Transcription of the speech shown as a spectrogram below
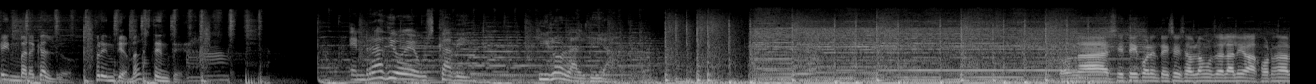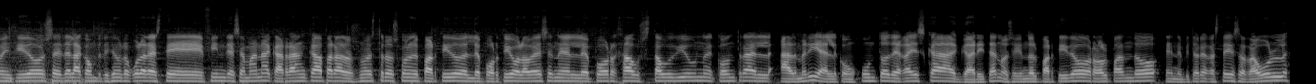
en Baracaldo, frente a Max Center. En Radio Euskadi, Girol al día. Son las 7 y 46, hablamos de la Liga, jornada 22 de la competición regular este fin de semana que arranca para los nuestros con el partido del Deportivo la vez en el Port House Stadium contra el Almería, el conjunto de Gaisca Garitano. Siguiendo el partido, Raúl Pando en Vitoria Gasteiz. Raúl,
